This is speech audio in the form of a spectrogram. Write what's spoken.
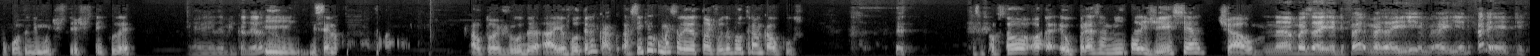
por conta de muitos textos que tem que ler. É, não é brincadeira E não. disseram que autoajuda, aí eu vou trancar. Assim que eu começar a ler autoajuda, eu vou trancar o curso. Professor, olha, eu prezo a minha inteligência, tchau. Não, mas aí é diferente. Mas aí, aí é diferente.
